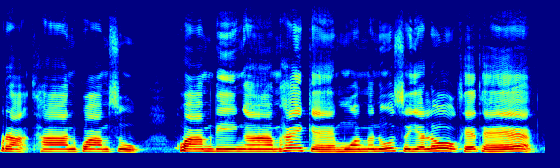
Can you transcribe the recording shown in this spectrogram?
ประทานความสุข ความดีงามให้แก่มวลมนุษยโลกแท้ๆ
